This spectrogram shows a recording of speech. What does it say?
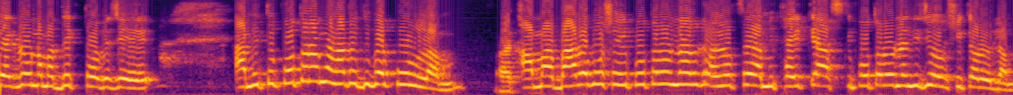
ব্যাকগ্রাউন্ড আমার দেখতে হবে যে আমি তো প্রতারণার হাতে দুবার পড়লাম। আচ্ছা। আমার বারো বছর এই প্রতারণার হচ্ছে আমি থাইকে আজকে প্রতারণা নিজেও শিকার হইলাম।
